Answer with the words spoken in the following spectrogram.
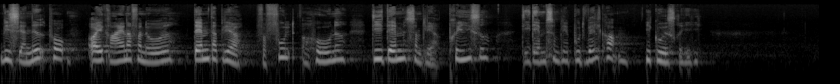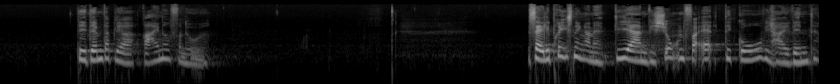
vi ser ned på og ikke regner for noget. Dem, der bliver forfulgt og hånet. De er dem, som bliver priset. De er dem, som bliver budt velkommen i Guds rige. Det er dem, der bliver regnet for noget. Saligprisningerne, de er en vision for alt det gode, vi har i vente.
